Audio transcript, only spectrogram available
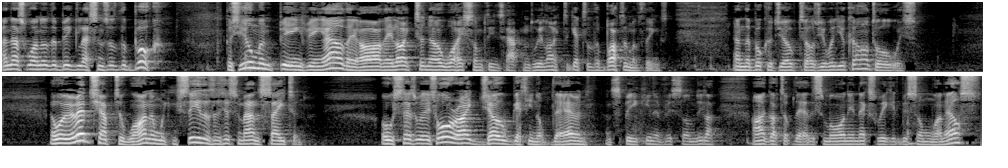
And that's one of the big lessons of the book. Because human beings, being how they are, they like to know why something's happened. We like to get to the bottom of things. And the book of Job tells you, well, you can't always. And when we read chapter 1, and we can see there's this man, Satan, who says, Well, it's all right, Job getting up there and, and speaking every Sunday. Like I got up there this morning, next week it'll be someone else.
